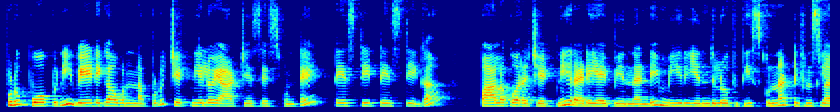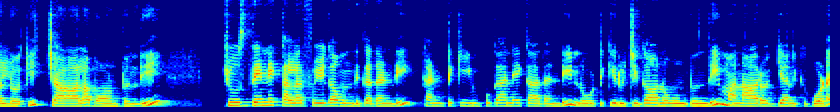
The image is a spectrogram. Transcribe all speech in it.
ఇప్పుడు పోపుని వేడిగా ఉన్నప్పుడు చట్నీలో యాడ్ చేసేసుకుంటే టేస్టీ టేస్టీగా పాలకూర చట్నీ రెడీ అయిపోయిందండి. మీరు ఎందులోకి తీసుకున్న టిఫిన్స్లలోకి చాలా బాగుంటుంది. చూస్తేనే కలర్ఫుల్గా ఉంది కదండి. కంటికి ఇంపుగానే కాదండి నోటికి రుచిగాను ఉంటుంది. మన ఆరోగ్యానికి కూడా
